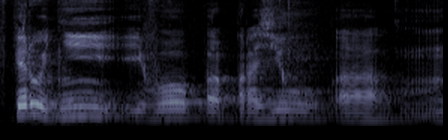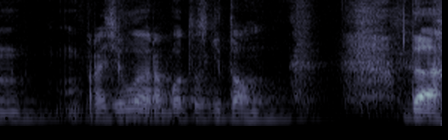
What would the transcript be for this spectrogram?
в первые дни его по- поразил, а, поразила работа с гитом. Да.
